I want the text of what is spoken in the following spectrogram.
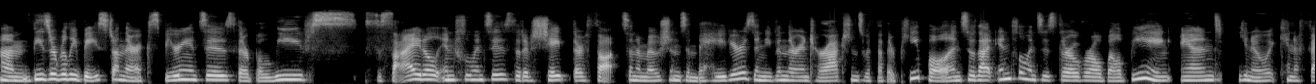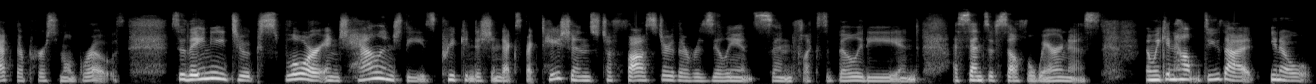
Um, these are really based on their experiences, their beliefs, societal influences that have shaped their thoughts and emotions and behaviors, and even their interactions with other people. And so that influences their overall well being and, you know, it can affect their personal growth. So they need to explore and challenge these preconditioned expectations to foster their resilience and flexibility and a sense of self awareness. And we can help do that, you know,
